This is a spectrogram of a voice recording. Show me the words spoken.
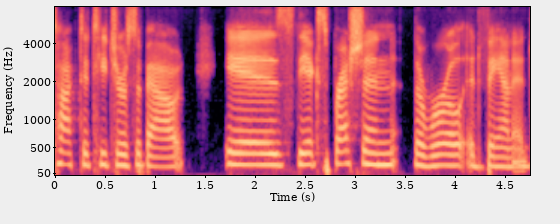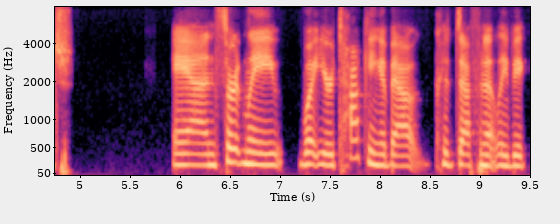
talk to teachers about is the expression the rural advantage. And certainly what you're talking about could definitely be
